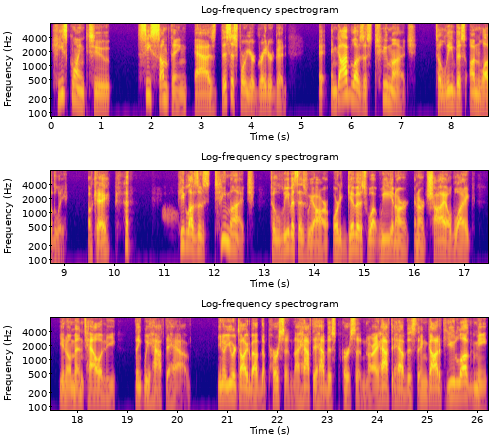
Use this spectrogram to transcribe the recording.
he's going to see something as this is for your greater good. And God loves us too much to leave us unlovely. Okay. he loves us too much to leave us as we are or to give us what we in our in our childlike, you know, mentality think we have to have. You know, you were talking about the person. I have to have this person or I have to have this thing. God, if you love me,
